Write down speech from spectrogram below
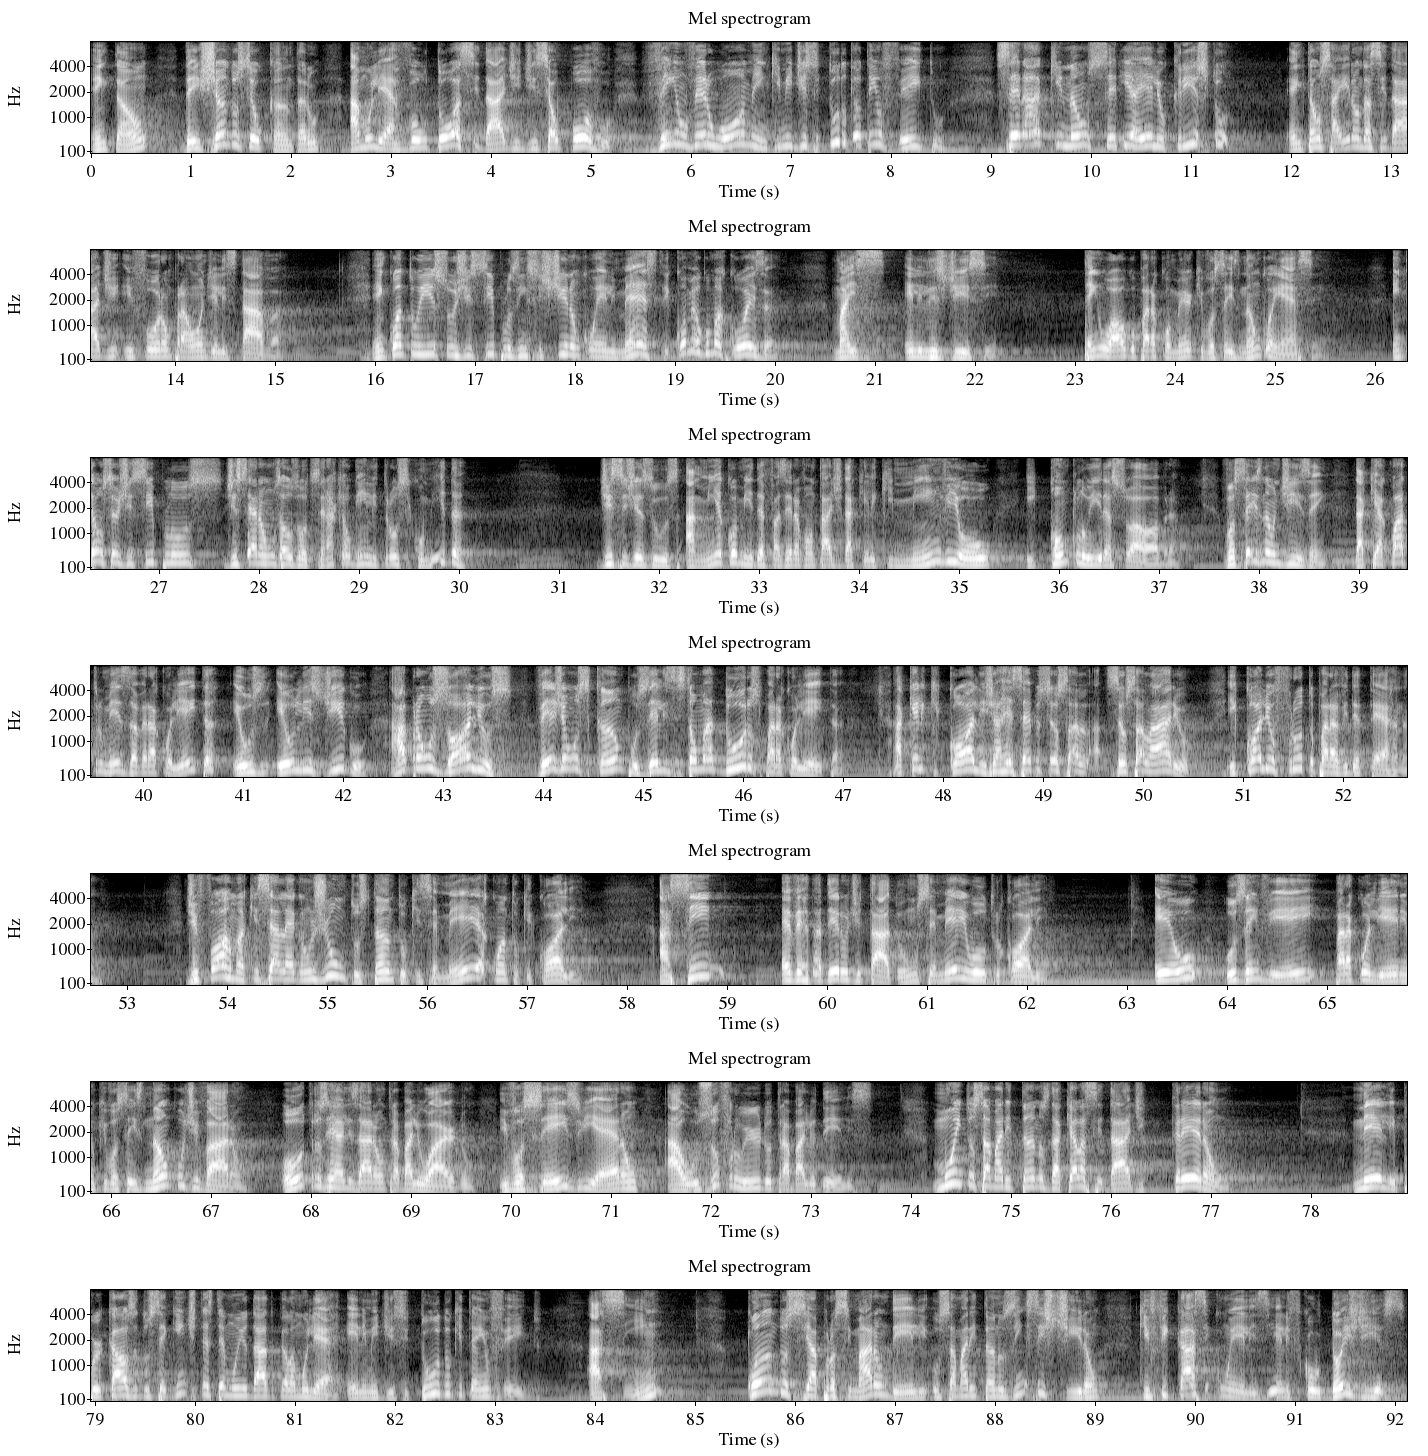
Então, deixando o seu cântaro, a mulher voltou à cidade e disse ao povo: Venham ver o homem que me disse tudo o que eu tenho feito. Será que não seria ele o Cristo? Então saíram da cidade e foram para onde ele estava. Enquanto isso, os discípulos insistiram com ele: Mestre, come alguma coisa. Mas ele lhes disse: Tenho algo para comer que vocês não conhecem. Então seus discípulos disseram uns aos outros: Será que alguém lhe trouxe comida? Disse Jesus: A minha comida é fazer a vontade daquele que me enviou e concluir a sua obra. Vocês não dizem: Daqui a quatro meses haverá colheita? Eu, eu lhes digo: abram os olhos Vejam os campos, eles estão maduros para a colheita. Aquele que colhe já recebe o seu salário e colhe o fruto para a vida eterna. De forma que se alegram juntos, tanto o que semeia quanto o que colhe. Assim é verdadeiro o ditado: um semeia e o outro colhe. Eu os enviei para colherem o que vocês não cultivaram, outros realizaram um trabalho árduo, e vocês vieram a usufruir do trabalho deles. Muitos samaritanos daquela cidade creram nele por causa do seguinte testemunho dado pela mulher: Ele me disse tudo o que tenho feito. Assim, quando se aproximaram dele, os samaritanos insistiram que ficasse com eles, e ele ficou dois dias.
